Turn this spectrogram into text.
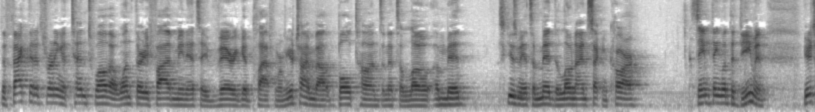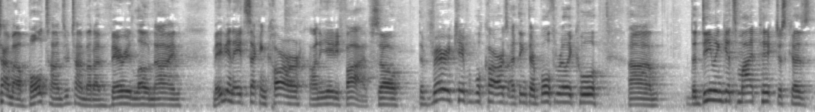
The fact that it's running a 1012 at 135, I mean, it's a very good platform. You're talking about bolt-ons and it's a low, a mid excuse me, it's a mid to low nine second car. Same thing with the Demon. You're talking about bolt-ons, you're talking about a very low nine, maybe an eight second car on E85. So they're very capable cars. I think they're both really cool. Um, the Demon gets my pick just because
